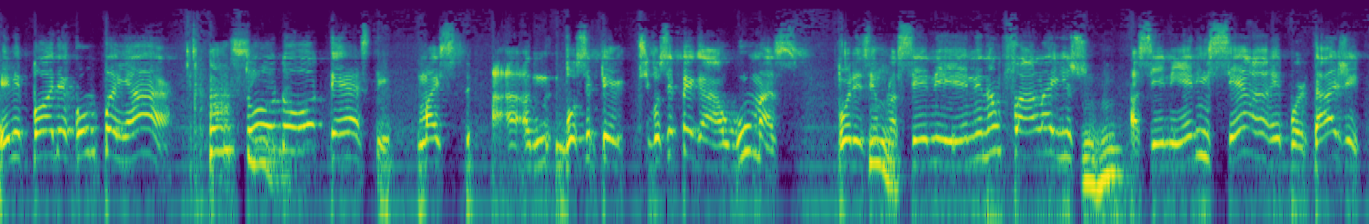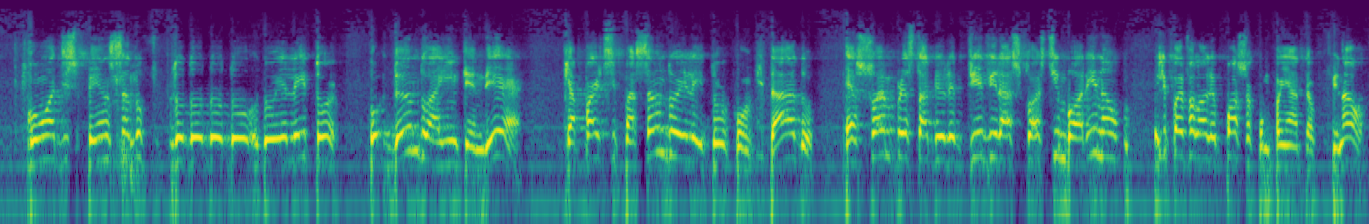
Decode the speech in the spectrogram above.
ele pode acompanhar ah, todo o teste. Mas a, você, se você pegar algumas, por exemplo, sim. a CNN não fala isso. Uhum. A CNN encerra a reportagem com a dispensa do, do, do, do, do eleitor, dando a entender que a participação do eleitor convidado é só emprestar biometria, virar as costas e ir embora. E não. Ele pode falar, olha, eu posso acompanhar até o final?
